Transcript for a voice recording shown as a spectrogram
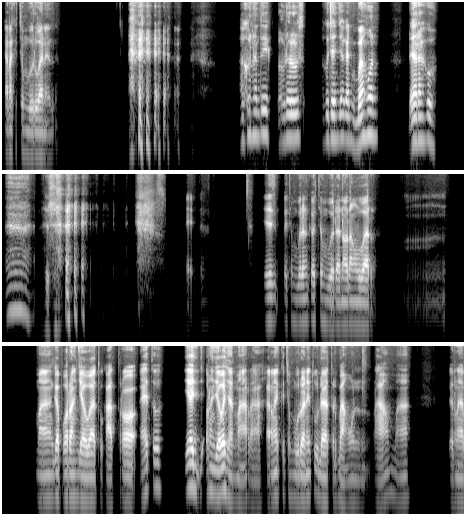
karena kecemburuan itu. Aku nanti kalau udah lulus aku janji akan bangun daerahku. Ah. itu jadi kecemburuan kecemburuan orang luar menganggap orang Jawa tuh katro eh itu ya orang Jawa jangan marah karena kecemburuan itu udah terbangun lama. Karena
